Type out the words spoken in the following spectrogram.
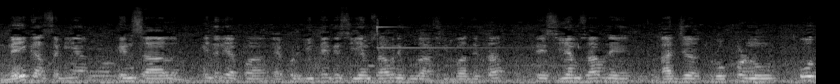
ਨਹੀਂ ਕਰ ਸਕੀਆਂ। 3 ਸਾਲ ਇਹਦੇ ਲਈ ਆਪਾਂ ਐਫਰਟ ਕੀਤੇ ਤੇ ਸੀਐਮ ਸਾਹਿਬ ਨੇ ਪੂਰਾ ਆਸ਼ੀਰਵਾਦ ਦਿੱਤਾ ਤੇ ਸੀਐਮ ਸਾਹਿਬ ਨੇ ਅੱਜ ਰੋਪੜ ਨੂੰ ਉਹ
